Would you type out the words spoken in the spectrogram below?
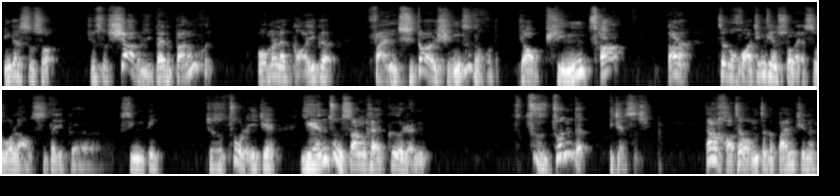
应该是说就是下个礼拜的班会，我们来搞一个反其道而行之的活动，叫平差。当然，这个话今天说来是我老师的一个心病，就是做了一件。严重伤害个人自尊的一件事情，当然好在我们这个班级呢，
